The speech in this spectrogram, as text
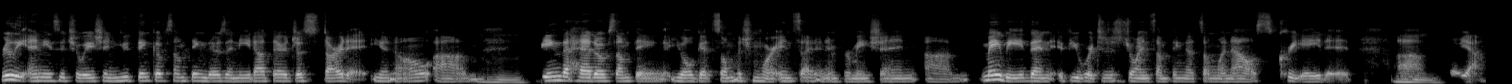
really any situation. You think of something, there's a need out there, just start it, you know. Um, mhm, being the head of something, you'll get so much more insight and information, um, maybe than if you were to just join something that someone else created. Um, mhm. so yeah.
